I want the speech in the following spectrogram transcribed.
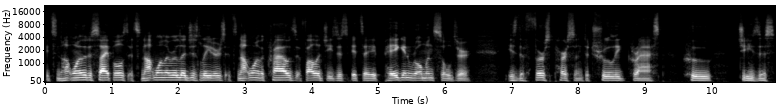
It's not one of the disciples. It's not one of the religious leaders. It's not one of the crowds that followed Jesus. It's a pagan Roman soldier. Is the first person to truly grasp who Jesus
